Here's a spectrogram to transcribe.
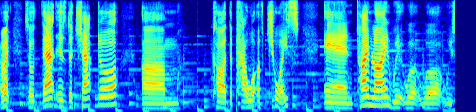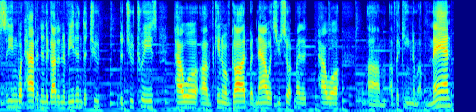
All right, so that is the chapter um, called The Power of Choice. And timeline, we, we we've seen what happened in the Garden of Eden, the two the two trees, power of the kingdom of God, but now it's usurped by the power um, of the kingdom of man.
